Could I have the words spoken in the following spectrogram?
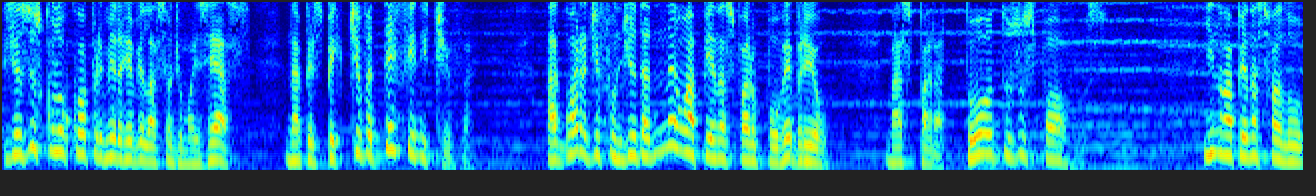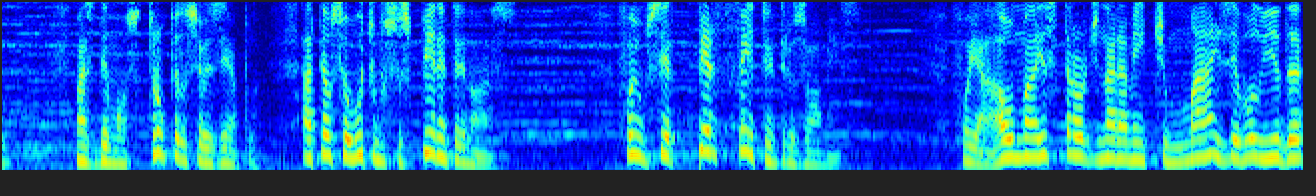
Jesus colocou a primeira revelação de Moisés na perspectiva definitiva, agora difundida não apenas para o povo hebreu, mas para todos os povos. E não apenas falou, mas demonstrou pelo seu exemplo, até o seu último suspiro entre nós. Foi um ser perfeito entre os homens foi a alma extraordinariamente mais evoluída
